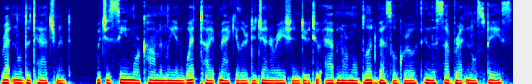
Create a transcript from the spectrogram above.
retinal detachment, which is seen more commonly in wet-type macular degeneration due to abnormal blood vessel growth in the subretinal space,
